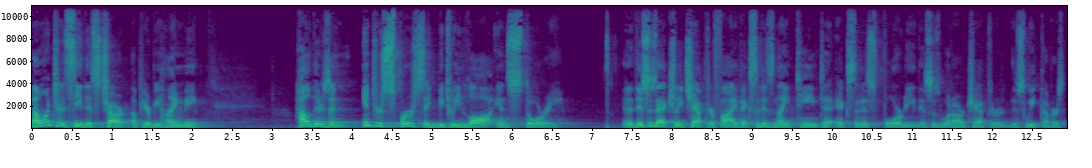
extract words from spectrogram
Now, I want you to see this chart up here behind me how there's an interspersing between law and story. Uh, this is actually chapter 5, Exodus 19 to Exodus 40. This is what our chapter this week covers.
